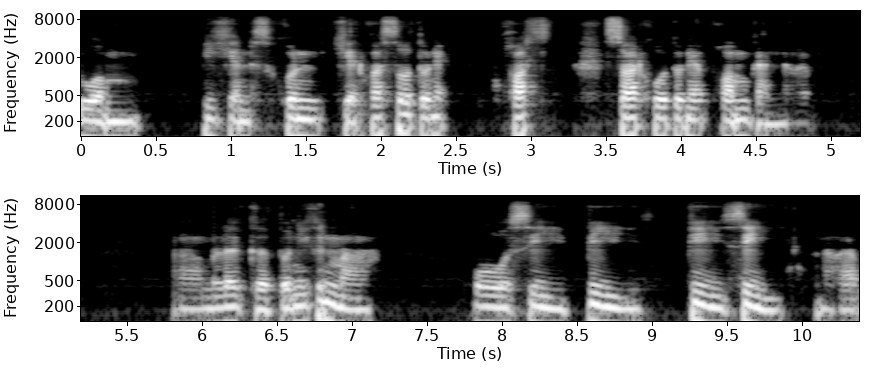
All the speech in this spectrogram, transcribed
รวมมีเขียนคนเขียนคอสโซตัวเนี้ย คอสซอสโคตัวนี้พร้อมกันนะครับอ่ามันเลยเกิดตัวนี้ขึ้นมา OCB P4 นะครับ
